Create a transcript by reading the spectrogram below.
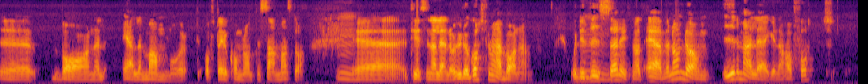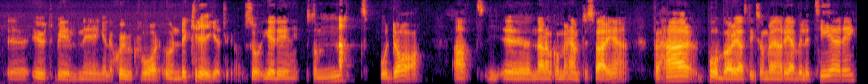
eh, barn eller, eller, mammor, ofta kommer de tillsammans då, mm. eh, till sina länder och hur det har gått för de här barnen. Och det mm. visar liksom att även om de i de här lägren har fått eh, utbildning eller sjukvård under kriget liksom, så är det som natt och dag att eh, när de kommer hem till Sverige. För här påbörjas liksom en rehabilitering,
